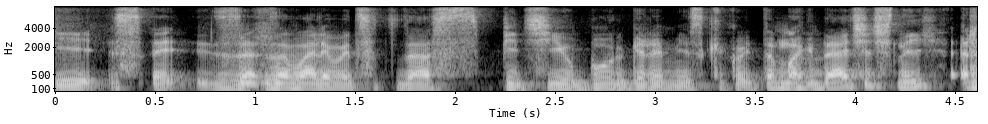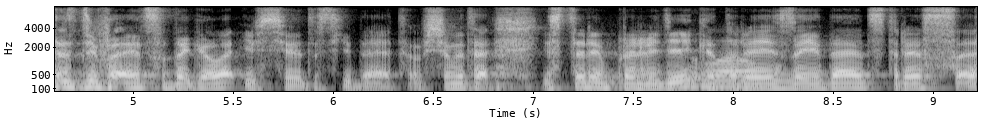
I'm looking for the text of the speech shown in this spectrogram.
и э, за- заваливается туда с пятью бургерами из какой-то макдачечной, раздевается до гола и все это съедает. В общем, это история про людей, Вау. которые заедают стресс э,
